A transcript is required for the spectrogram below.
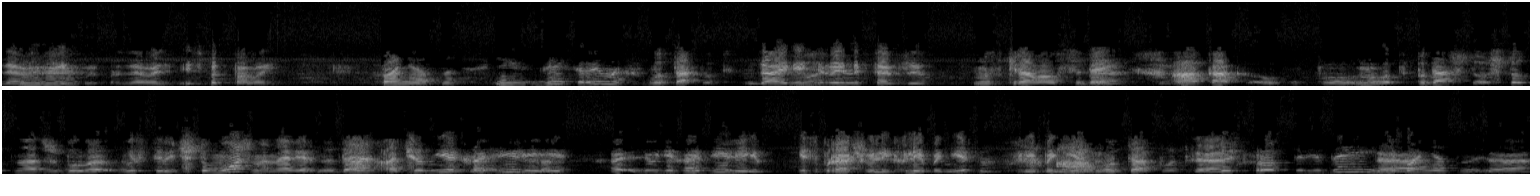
да, Мгм. тихую продавали. Из-под полы. Понятно. И весь рынок вот так вот Да, и весь Ну, рынок так жил. Маскировался, да? Да. А как, э, ну вот, подо что? Что-то надо же было выставить, что можно, наверное, да? А что Нет, ходили, и, э, люди ходили и спрашивали, хлеба нету, хлеба А, нету. вот так вот. Да. То есть просто ряды, Да, непонятно. Да,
